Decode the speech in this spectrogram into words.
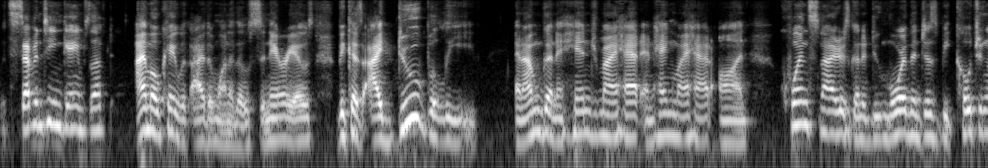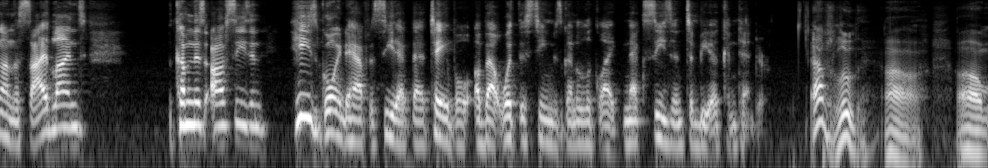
with 17 games left, I'm okay with either one of those scenarios because I do believe, and I'm going to hinge my hat and hang my hat on Quin Snyder is going to do more than just be coaching on the sidelines. Come this offseason, he's going to have a seat at that table about what this team is going to look like next season to be a contender. Absolutely. Uh, um,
